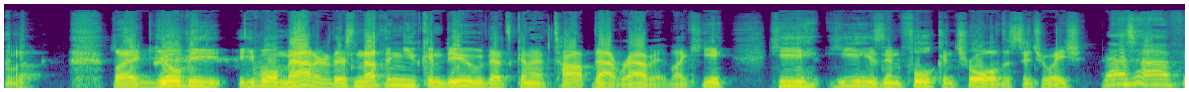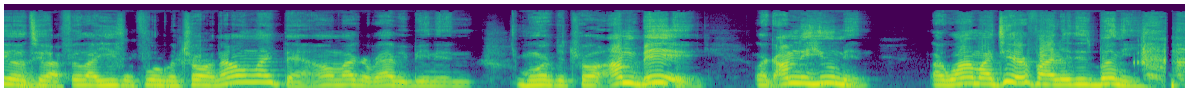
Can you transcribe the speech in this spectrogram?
like you'll be he won't matter. There's nothing you can do that's gonna top that rabbit. Like he he he is in full control of the situation. That's how I feel too. I feel like he's in full control, and I don't like that. I don't like a rabbit being in more control. I'm big, like I'm the human. Like why am I terrified of this bunny?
